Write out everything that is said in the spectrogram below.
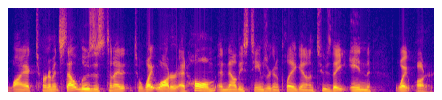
WIAC tournament. Stout loses tonight to Whitewater at home, and now these teams are going to play again on Tuesday in Whitewater.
